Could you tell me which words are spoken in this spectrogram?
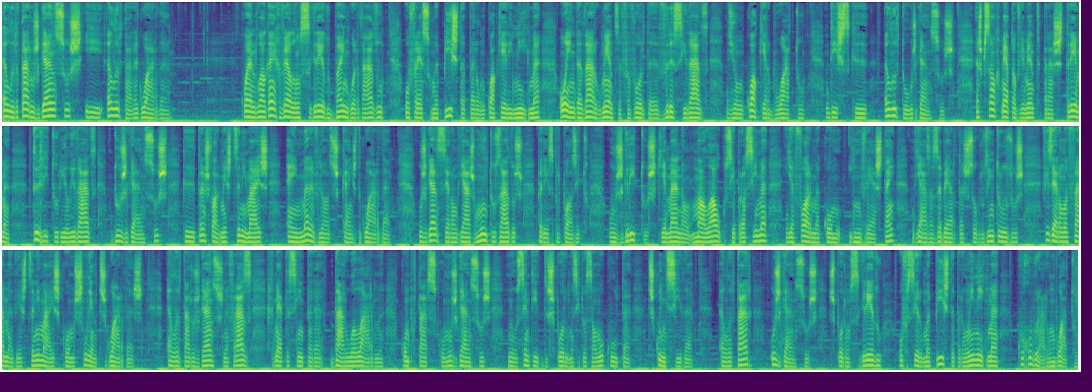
alertar os gansos e alertar a guarda. Quando alguém revela um segredo bem guardado, oferece uma pista para um qualquer enigma ou ainda dá argumentos a favor da veracidade de um qualquer boato, diz-se que alertou os gansos. A expressão remete, obviamente, para a extrema territorialidade dos gansos, que transforma estes animais em maravilhosos cães de guarda. Os gansos eram, aliás, muito usados para esse propósito. Os gritos que emanam mal algo se aproxima e a forma como investem, de asas abertas sobre os intrusos, fizeram a fama destes animais como excelentes guardas. Alertar os gansos, na frase, remete assim para dar o alarme, comportar-se como os gansos, no sentido de expor uma situação oculta, desconhecida. Alertar os gansos, expor um segredo, oferecer uma pista para um enigma, corroborar um boato.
